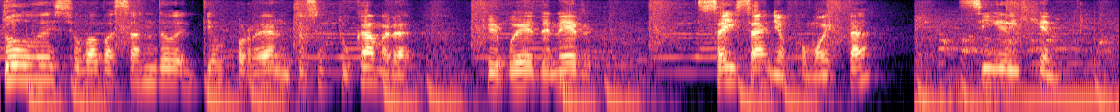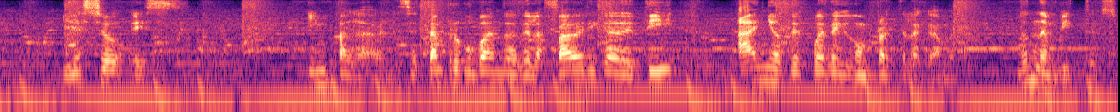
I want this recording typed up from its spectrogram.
Todo eso va pasando en tiempo real. Entonces tu cámara, que puede tener 6 años como esta, sigue vigente. Y eso es impagable. Se están preocupando desde la fábrica de ti años después de que compraste la cámara. ¿Dónde han visto eso?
